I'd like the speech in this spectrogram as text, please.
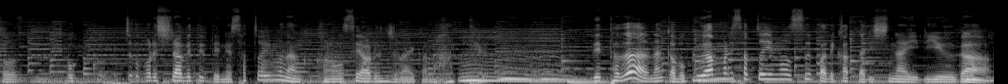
そう僕ちょっとこれ調べててね里芋なんか可能性あるんじゃないかなって、うんうんでただなんか僕あんまり里芋をスーパーで買ったりしない理由が、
